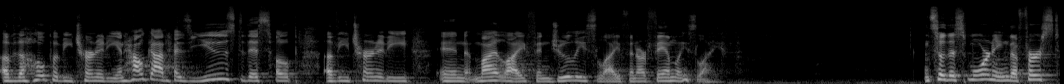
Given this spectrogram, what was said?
of the hope of eternity and how God has used this hope of eternity in my life, in Julie's life, in our family's life. And so this morning, the first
